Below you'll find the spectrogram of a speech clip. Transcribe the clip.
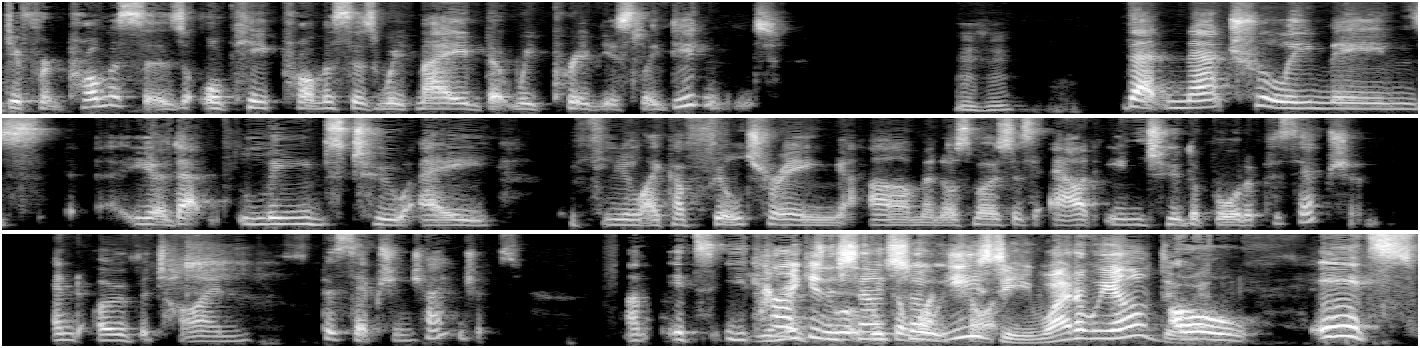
different promises or keep promises we've made that we previously didn't mm-hmm. that naturally means you know that leads to a if you like a filtering um, and osmosis out into the broader perception and over time perception changes um, it's you You're making this sound so easy. Shot. Why do we all do oh, it? Oh, it's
